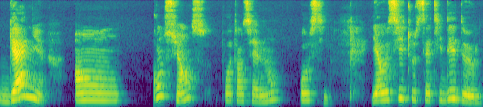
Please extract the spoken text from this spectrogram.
gagne en conscience potentiellement aussi. Il y a aussi toute cette idée de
